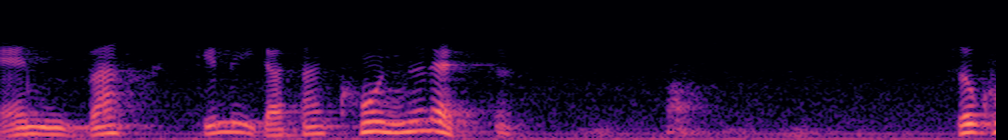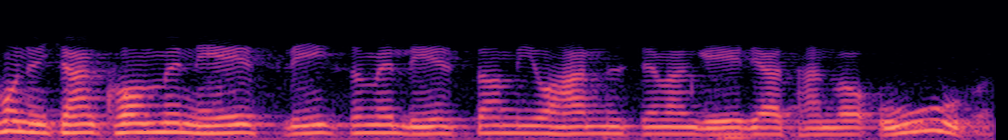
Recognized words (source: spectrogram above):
en virkelig at han kunne dette. Så kunne ikke han komme ned slik som vi leser om i Johannes evangeliet, at han var Ordet.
